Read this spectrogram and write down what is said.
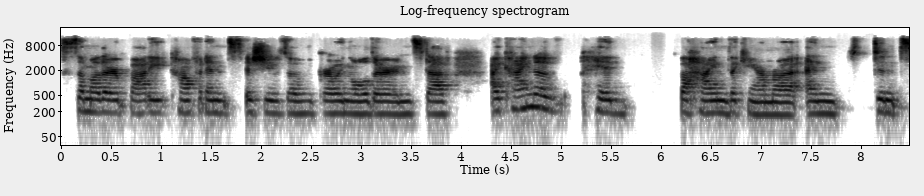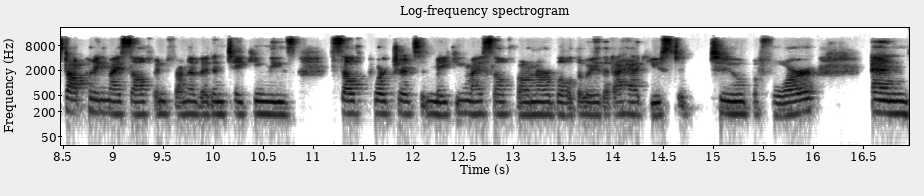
some other body confidence issues of growing older and stuff, I kind of hid behind the camera and didn't stop putting myself in front of it and taking these self portraits and making myself vulnerable the way that I had used to, to before. And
